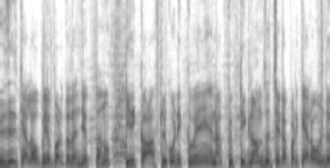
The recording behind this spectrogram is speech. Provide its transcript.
యూజెస్కి ఎలా ఉపయోగపడుతుంది అని చెప్తాను. ఇది కాస్ట్లీ కూడా ఎక్కువే. నాకు ఫిఫ్టీ గ్రామ్స్ వచ్చేటప్పటికి అరౌండ్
